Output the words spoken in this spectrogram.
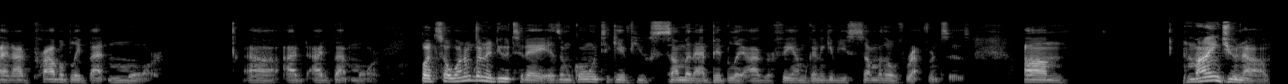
and I'd probably bet more. Uh, I'd, I'd bet more. But so what I'm going to do today is I'm going to give you some of that bibliography. I'm going to give you some of those references. Um, mind you now,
